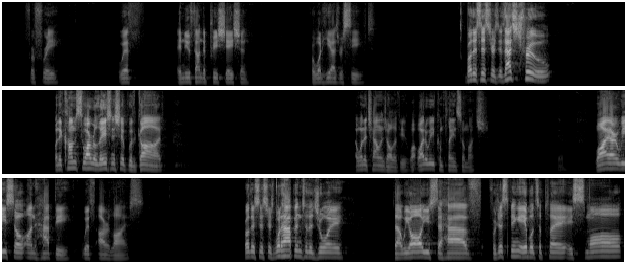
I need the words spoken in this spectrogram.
for free with a newfound appreciation for what he has received. Brothers sisters, if that's true, when it comes to our relationship with God, I want to challenge all of you. Why, why do we complain so much? Why are we so unhappy with our lives? Brothers sisters, what happened to the joy that we all used to have for just being able to play a small,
